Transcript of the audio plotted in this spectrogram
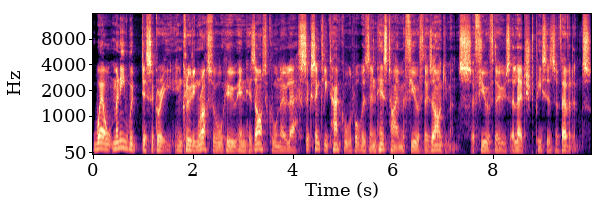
Well, many would disagree, including Russell, who, in his article no less, succinctly tackled what was in his time a few of those arguments, a few of those alleged pieces of evidence.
